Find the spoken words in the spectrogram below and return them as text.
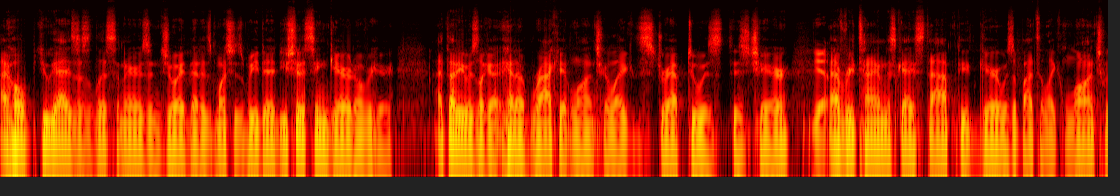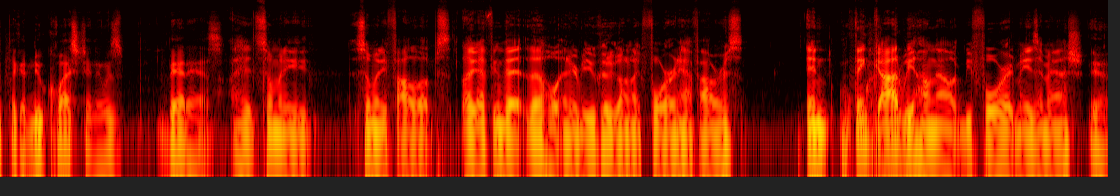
I hope you guys as listeners enjoyed that as much as we did. You should have seen Garrett over here. I thought he was like a had a rocket launcher like strapped to his his chair. Yeah. Every time this guy stopped, he, Garrett was about to like launch with like a new question. It was badass. I had so many, so many follow ups. Like I think that the whole interview could have gone like four and a half hours. And thank God we hung out before at Maze and Mash Yeah.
